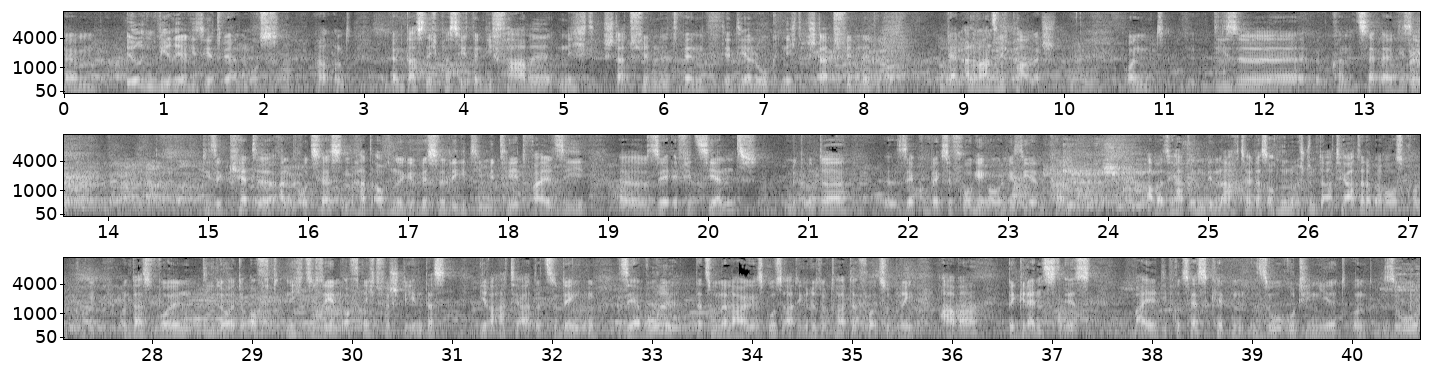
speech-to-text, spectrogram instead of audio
ähm, irgendwie realisiert werden muss. Und wenn das nicht passiert, wenn die Fabel nicht stattfindet, wenn der Dialog nicht stattfindet, werden alle wahnsinnig panisch. Und diese, Konzept, äh, diese, diese Kette an Prozessen hat auch eine gewisse Legitimität, weil sie äh, sehr effizient mitunter äh, sehr komplexe Vorgänge organisieren kann. Aber sie hat eben den Nachteil, dass auch nur eine bestimmte Art Theater dabei rauskommen kann. Und das wollen die Leute oft nicht zu sehen, oft nicht verstehen, dass ihre Art Theater zu denken sehr wohl dazu in der Lage ist, großartige Resultate hervorzubringen, aber begrenzt ist, weil die Prozessketten so routiniert und so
